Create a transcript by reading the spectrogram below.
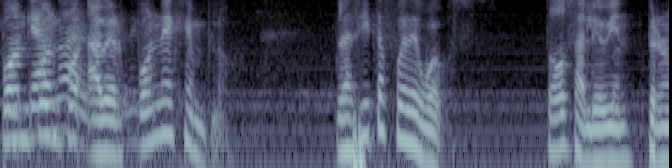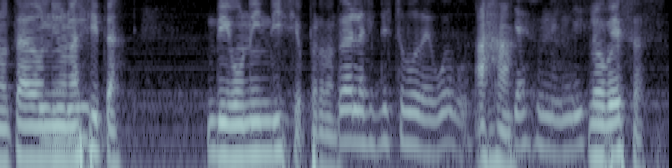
pon, pon, pon- a ver, pon ejemplo. La cita fue de huevos. Todo salió bien, pero no te ha dado ni una cita. Digo, un indicio, perdón. Pero la cita estuvo de huevos. Ajá. Ya es un indicio. Lo besas.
